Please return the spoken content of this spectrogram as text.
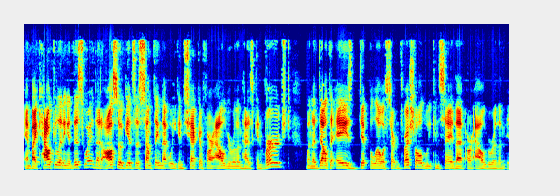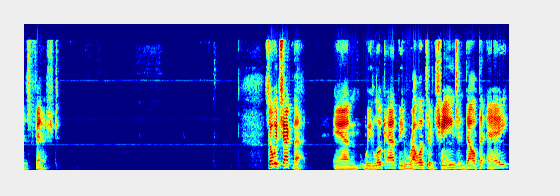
And by calculating it this way, that also gives us something that we can check if our algorithm has converged. When the delta A's dip below a certain threshold, we can say that our algorithm is finished. So we check that. And we look at the relative change in delta A,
